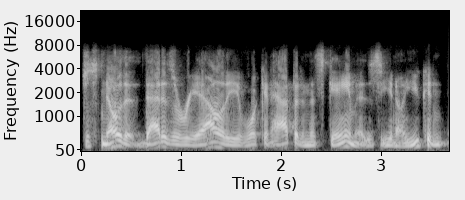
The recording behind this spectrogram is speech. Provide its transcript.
just know that that is a reality of what can happen in this game. Is you know you can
